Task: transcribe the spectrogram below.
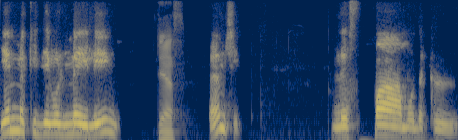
يا إما كيديروا الميلينغ. يس فهمتي؟ لي سبام وداك ال-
